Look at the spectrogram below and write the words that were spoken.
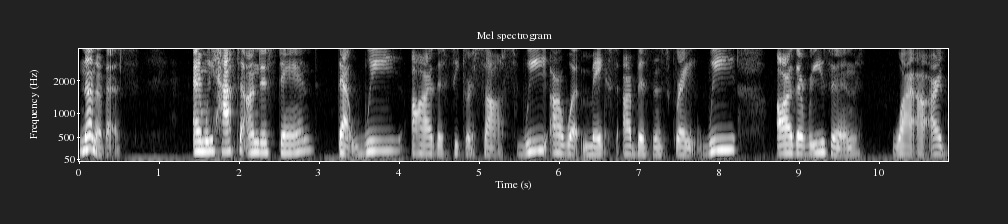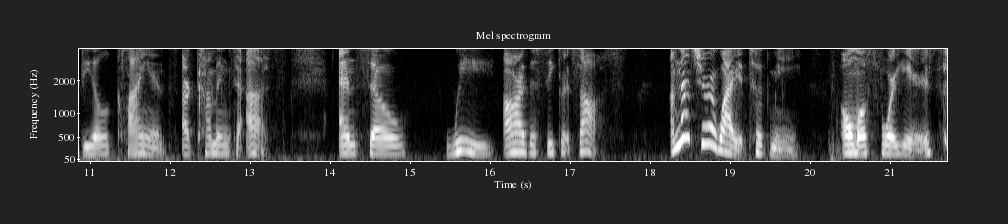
None of us. And we have to understand that we are the secret sauce. We are what makes our business great. We are the reason why our ideal clients are coming to us. And so we are the secret sauce. I'm not sure why it took me almost four years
